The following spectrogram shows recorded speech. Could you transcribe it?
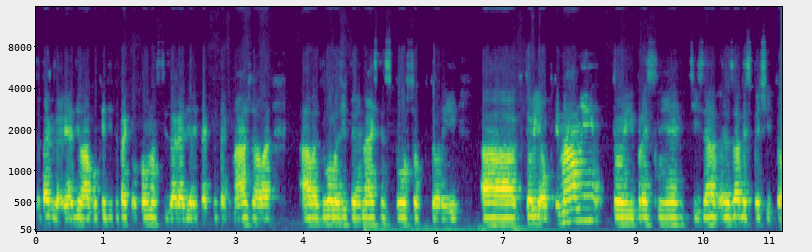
to tak zariadil, alebo keď ti to tak okolnosti zariadili, tak to tak máš, ale, ale dôležité je nájsť ten spôsob, ktorý, a, ktorý je optimálny, ktorý presne ti za, zabezpečí to,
